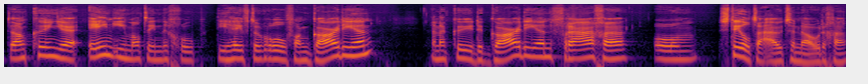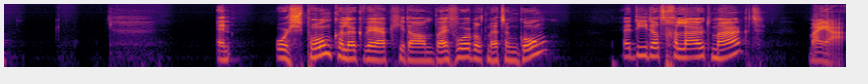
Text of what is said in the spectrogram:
dan kun je één iemand in de groep, die heeft de rol van guardian. En dan kun je de guardian vragen om stilte uit te nodigen. En oorspronkelijk werk je dan bijvoorbeeld met een gong, die dat geluid maakt. Maar ja,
